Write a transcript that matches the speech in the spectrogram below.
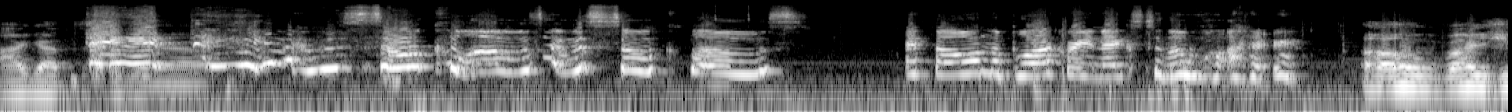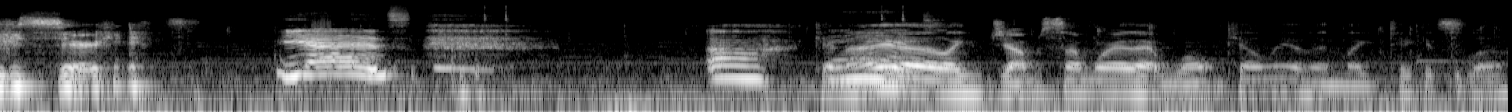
I, I got this Dang it, dang it! I was so close! I was so close! I fell on the block right next to the water. Oh, are you serious? Yes! Oh, Can I uh, like jump somewhere that won't kill me and then like take it slow?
